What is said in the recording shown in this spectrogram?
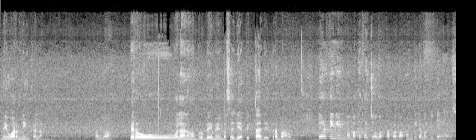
May warning ka lang. Hala? Pero wala naman problema yun. Basta di apektado yung trabaho. Pero tingin mo, magkakajowa ka ba ba kung hindi ka mag-beer house?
